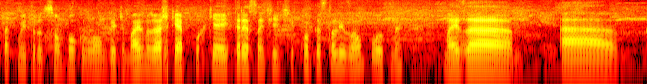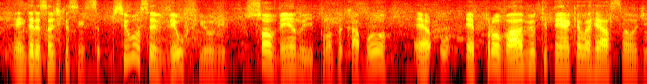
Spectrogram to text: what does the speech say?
tá com uma introdução um pouco longa demais, mas eu acho que é porque é interessante a gente contextualizar um pouco, né? Mas a. a é interessante que assim, se, você vê o filme só vendo e pronto, acabou, é, é provável que tenha aquela reação de,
